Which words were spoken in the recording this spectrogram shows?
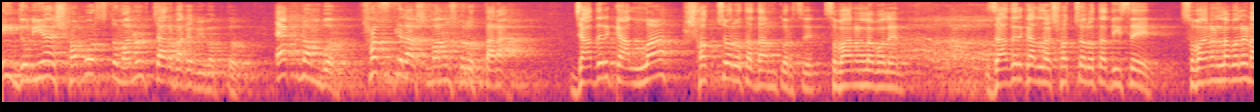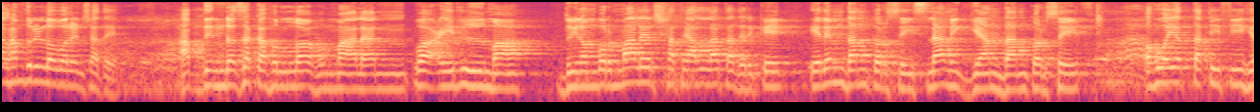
এই দুনিয়ার সমস্ত মানুষ চার ভাগে বিভক্ত। এক নম্বর ফার্স্ট ক্লাস মানুষ হলো তারা, যাদেরকে আল্লাহ সচ্ছলতা দান করছে। সুবহানাল্লাহ বলেন। যাদেরকে আল্লাহ সচ্ছলতা দিছে, সুবহানাল্লাহ বলেন, আলহামদুলিল্লাহ বলেন সাথে। আবদিন ওয়া ইলমা। দুই নম্বর, মালের সাথে আল্লাহ তাদেরকে এলেম দান করছে, ইসলামিক জ্ঞান দান করছে। অহুয়াত তাকি ফিহি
